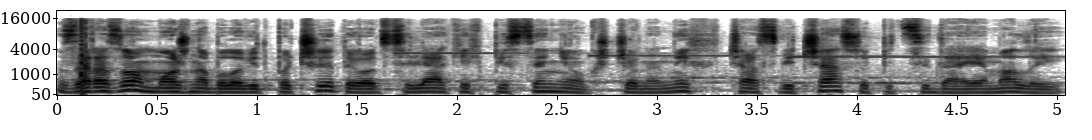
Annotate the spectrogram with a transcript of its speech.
Заразом можна було відпочити від всіляких пісеньок, що на них час від часу підсідає малий.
